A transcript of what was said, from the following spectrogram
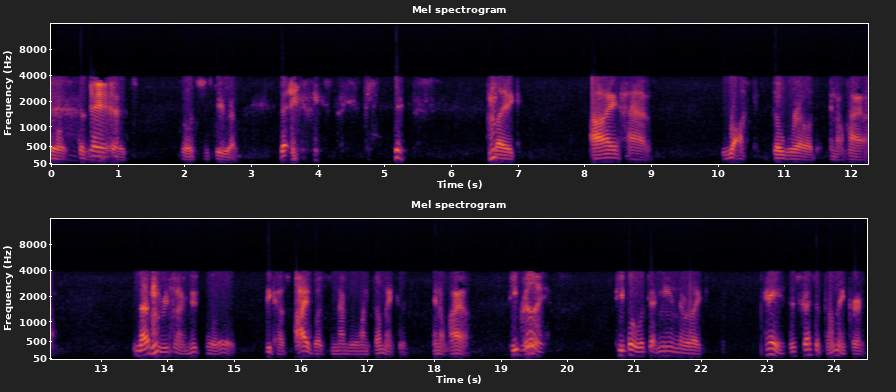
So, Yeah, yeah, yeah. So let's just be real. But like, I have rocked the world in Ohio. And that's the Hmm? reason I moved to LA because I was the number one filmmaker in Ohio. People, really? people looked at me and they were like, "Hey, this guy's a filmmaker."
